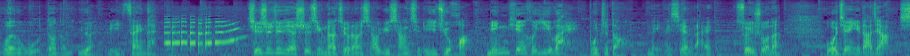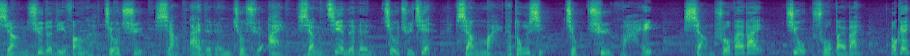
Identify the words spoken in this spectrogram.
文物都能远离灾难。其实这件事情呢，就让小雨想起了一句话：明天和意外不知道哪个先来。所以说呢，我建议大家想去的地方呢就去，想爱的人就去爱，想见的人就去见，想买的东西就去买，想说拜拜就说拜拜。OK，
